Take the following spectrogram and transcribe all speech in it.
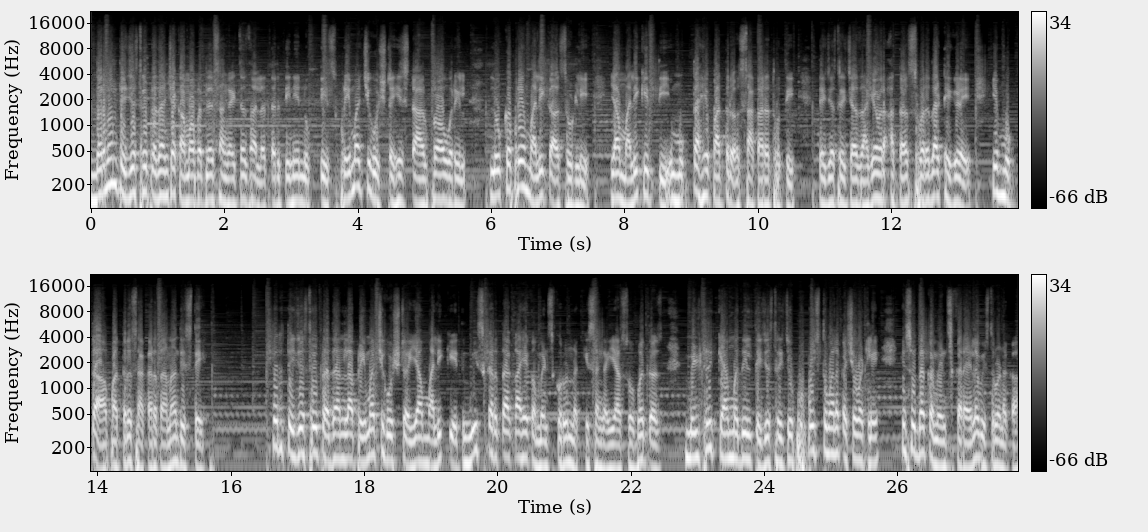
दरम्यान तेजश्री प्रधानच्या कामाबद्दल सांगायचं झालं तर तिने नुकतीच प्रेमाची गोष्ट ही स्टार प्रॉवरील लोकप्रिय मालिका सोडली. या मालिकेत ती मुक्ता हे पात्र साकारत होती. तेजश्रीच्या जागेवर आता स्वरदा ठेगळे ही मुक्ता पात्र साकारताना दिसते. तर तेजश्री प्रधानला प्रेमाची गोष्ट या मालिकेत मिस करता का हे कमेंट्स करून नक्की सांगा. यासोबतच मिलिटरी कॅम्पमधील तेजश्रीचे फोटोज तुम्हाला कसे वाटले हे सुद्धा कमेंट्स करायला विसरू नका.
